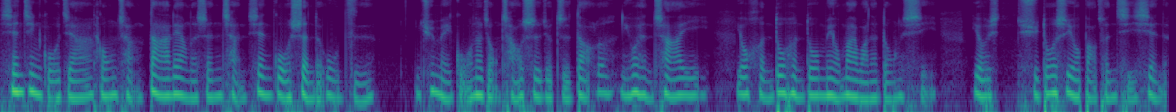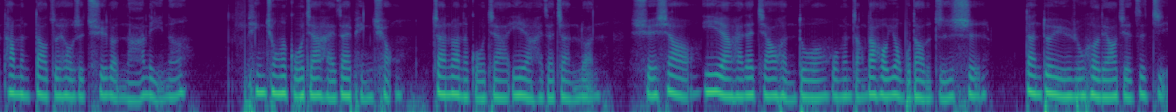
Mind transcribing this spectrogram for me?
先进国家工厂大量的生产现过剩的物资，你去美国那种超市就知道了，你会很诧异，有很多很多没有卖完的东西，有许多是有保存期限的。他们到最后是去了哪里呢？贫穷的国家还在贫穷，战乱的国家依然还在战乱。学校依然还在教很多我们长大后用不到的知识，但对于如何了解自己、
